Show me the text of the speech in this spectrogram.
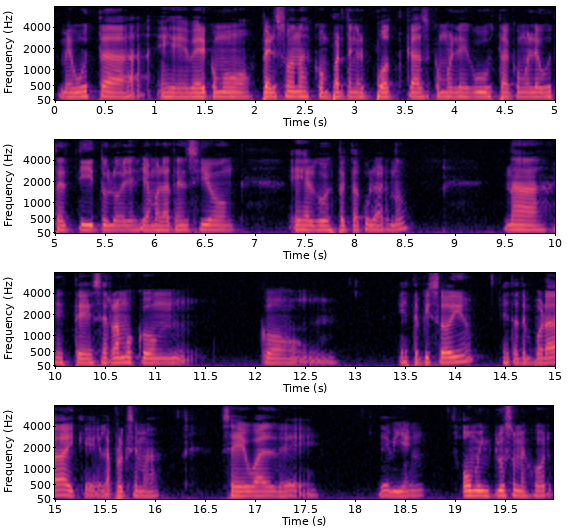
Me gusta eh, ver cómo personas comparten el podcast, cómo les gusta, cómo les gusta el título, les llama la atención. Es algo espectacular, ¿no? Nada, este, cerramos con, con este episodio, esta temporada, y que la próxima sea igual de, de bien, o incluso mejor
